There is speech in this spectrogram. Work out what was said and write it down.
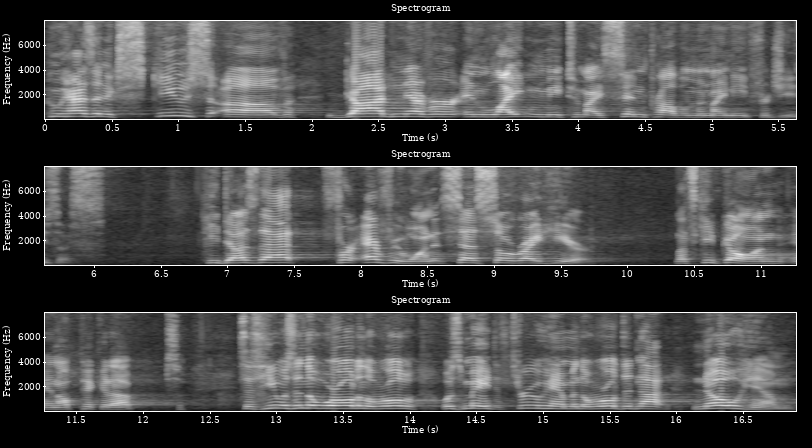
who has an excuse of, God never enlightened me to my sin problem and my need for Jesus. He does that for everyone. It says so right here. Let's keep going, and I'll pick it up. So, it says, He was in the world, and the world was made through him, and the world did not know him.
